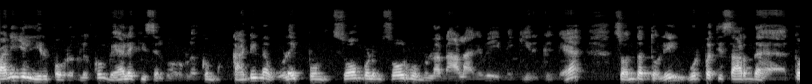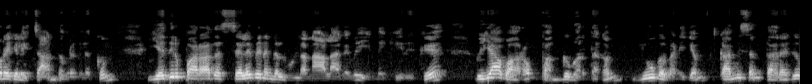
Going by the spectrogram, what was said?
பணியில் இருப்பவர்களுக்கும் வேலைக்கு செல்பவர்களுக்கும் கடின உழை உழைப்பும் சோம்பலும் சோர்வும் உள்ள நாளாகவே இன்னைக்கு இருக்குங்க. சொந்த தொழில் உற்பத்தி சார்ந்த துறைகளை சார்ந்தவர்களுக்கும் எதிர்பாராத செலவினங்கள் உள்ள நாளாகவே இன்னைக்கு இருக்கு. வியாபாரம் பங்கு வர்த்தகம் யூக வணிகம் கமிஷன் தரகு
